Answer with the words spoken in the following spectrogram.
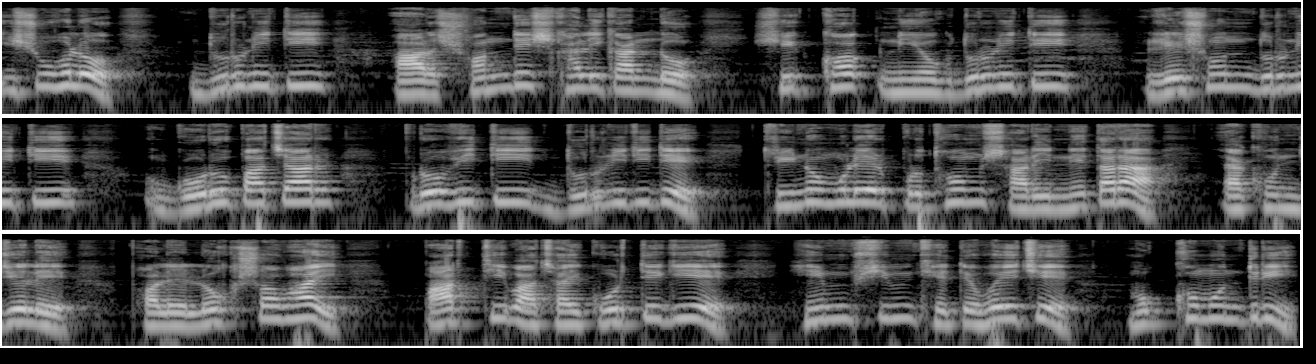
ইস্যু হলো দুর্নীতি আর সন্দেশখালী কাণ্ড শিক্ষক নিয়োগ দুর্নীতি, রেশন দুর্নীতি, গরু পাচার, প্রভৃতি দুর্নীতিতে তৃণমূলের প্রথম সারির নেতারা এখন জেলে। ফলে লোকসভায় প্রার্থী বাছাই করতে গিয়ে হিমশিম খেতে হয়েছে মুখ্যমন্ত্রী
